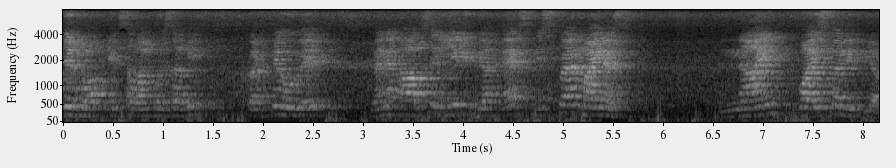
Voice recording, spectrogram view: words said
देख लो आप एक सवाल को ऐसा भी करते हुए मैंने आपसे ये लिख दिया x square minus nine y square लिख दिया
